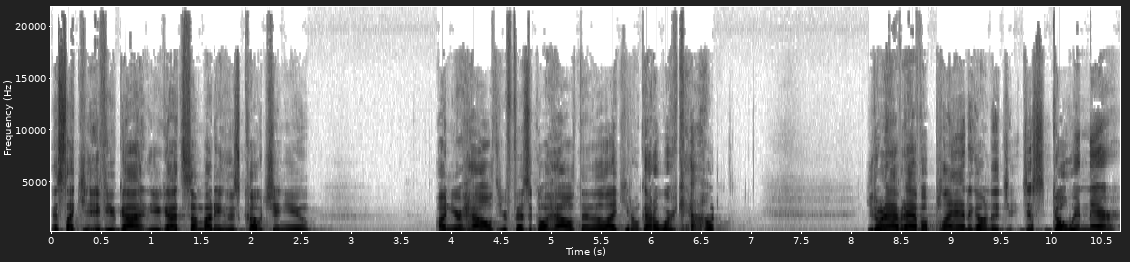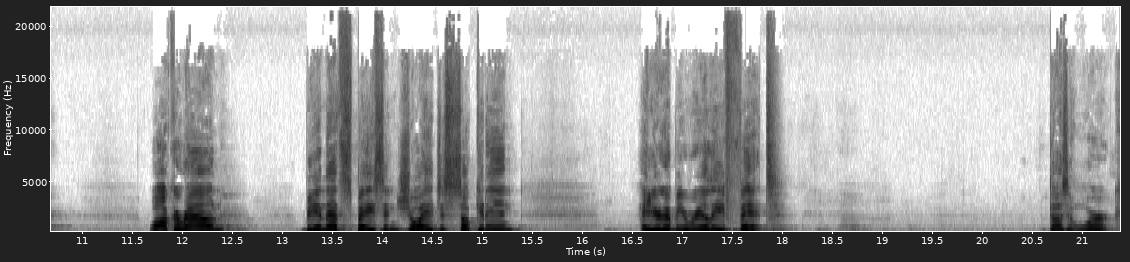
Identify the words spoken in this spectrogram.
It's like if you got, you got somebody who's coaching you on your health, your physical health, and they're like, you don't got to work out. You don't have to have a plan to go into the Just go in there, walk around, be in that space, enjoy it, just soak it in and you're going to be really fit. Doesn't work.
